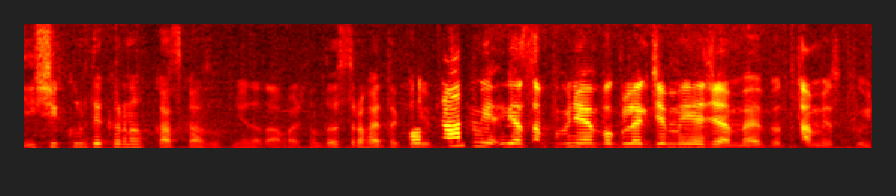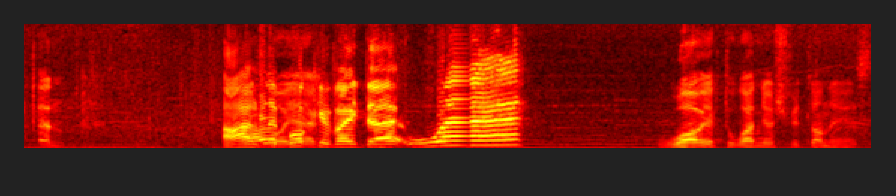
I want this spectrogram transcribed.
I się kurde kierunkowskazów nie da dawać. No to jest trochę takie. O tam, ja, ja zapomniałem w ogóle gdzie my jedziemy, bo tam jest twój ten. Albo Ale bokiem jak... wejdę, łe! Wow, jak tu ładnie oświetlony jest.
